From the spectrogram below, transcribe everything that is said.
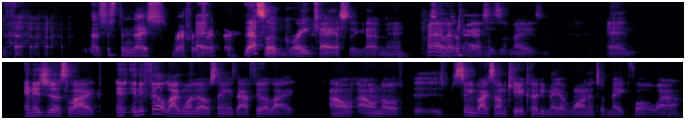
That's just a nice reference Hey. right there. That's a great cast they got, man. man, So- that cast is amazing, and and it's just like, and, and it felt like one of those things that I feel like I don't I don't know if it seemed like some Kid Cudi may have wanted to make for a while.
